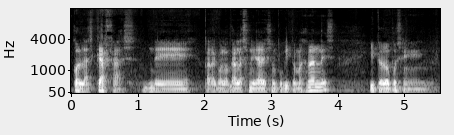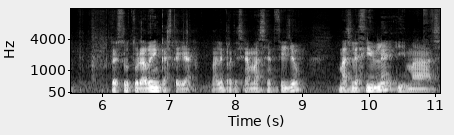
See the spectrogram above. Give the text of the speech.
con las cajas de, para colocar las unidades un poquito más grandes y todo pues reestructurado y en castellano vale para que sea más sencillo más legible y más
